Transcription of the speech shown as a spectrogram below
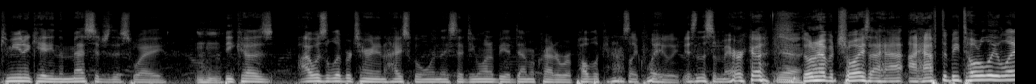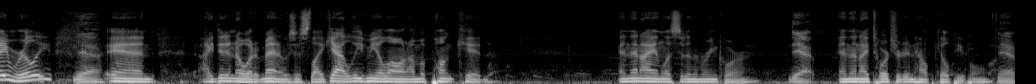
communicating the message this way Mhm. because I was a libertarian in high school when they said, "Do you want to be a Democrat or Republican?" I was like, "Wait, wait, isn't this America? Yeah. Don't have a choice. I ha- I have to be totally lame, really." Yeah. And I didn't know what it meant. It was just like, "Yeah, leave me alone. I'm a punk kid." And then I enlisted in the Marine Corps, Yeah. And then I tortured and helped kill people. Yeah.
